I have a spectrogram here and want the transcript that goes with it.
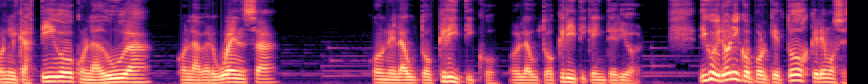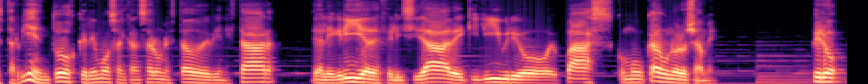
con el castigo, con la duda, con la vergüenza, con el autocrítico o la autocrítica interior. Digo irónico porque todos queremos estar bien, todos queremos alcanzar un estado de bienestar, de alegría, de felicidad, de equilibrio, de paz, como cada uno lo llame. Pero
